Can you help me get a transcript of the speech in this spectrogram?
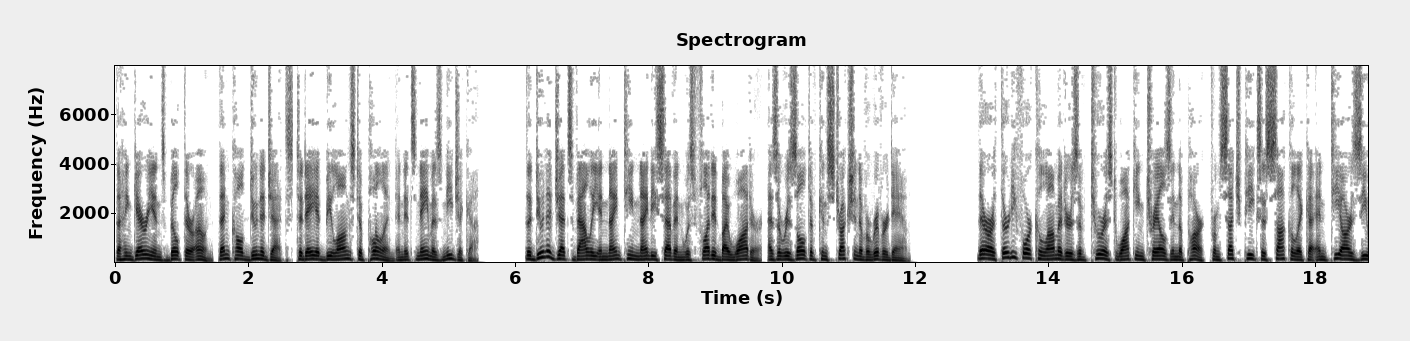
the Hungarians built their own, then called Dunajec. Today it belongs to Poland and its name is Niedzica. The Dunajec Valley in 1997 was flooded by water, as a result of construction of a river dam. There are 34 kilometers of tourist walking trails in the park, from such peaks as Sokolica and Trzy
